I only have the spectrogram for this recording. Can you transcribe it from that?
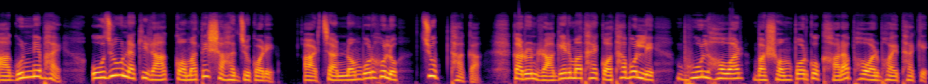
আগুন নেভায় অজু নাকি রাগ কমাতে সাহায্য করে। আর চার নম্বর হল চুপ থাকা, কারণ রাগের মাথায় কথা বললে ভুল হওয়ার বা সম্পর্ক খারাপ হওয়ার ভয় থাকে।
